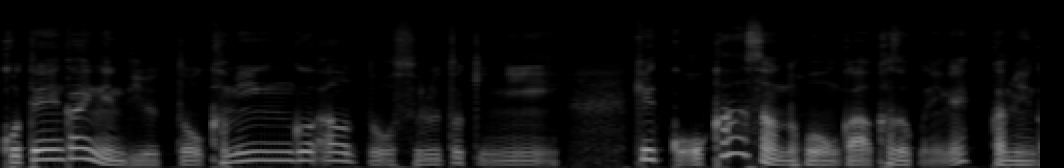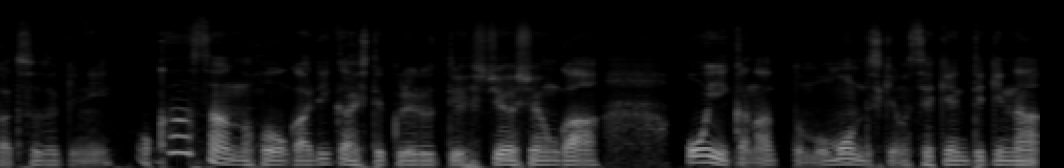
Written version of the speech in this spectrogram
固定概念で言うと、カミングアウトをするときに、結構お母さんの方が家族にね、カミングアウトするときに、お母さんの方が理解してくれるっていうシチュエーションが多いかなとも思うんですけど、世間的な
